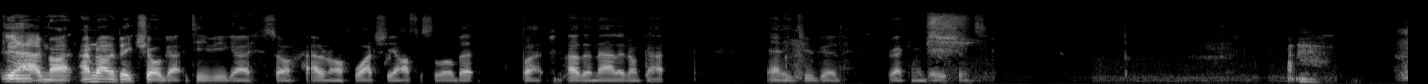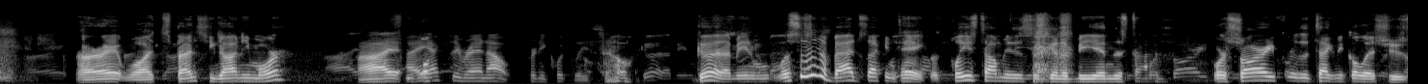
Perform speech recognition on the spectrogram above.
yeah, I'm not I'm not a big show guy, TV guy, so I don't know. Watch The Office a little bit, but other than that, I don't got any too good recommendations. All right. Well, Spence, you got any more? I I actually ran out pretty quickly, so Good. Good. I mean, this isn't a bad second take, but please tell me this is going to be in this time. We're sorry for the technical issues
